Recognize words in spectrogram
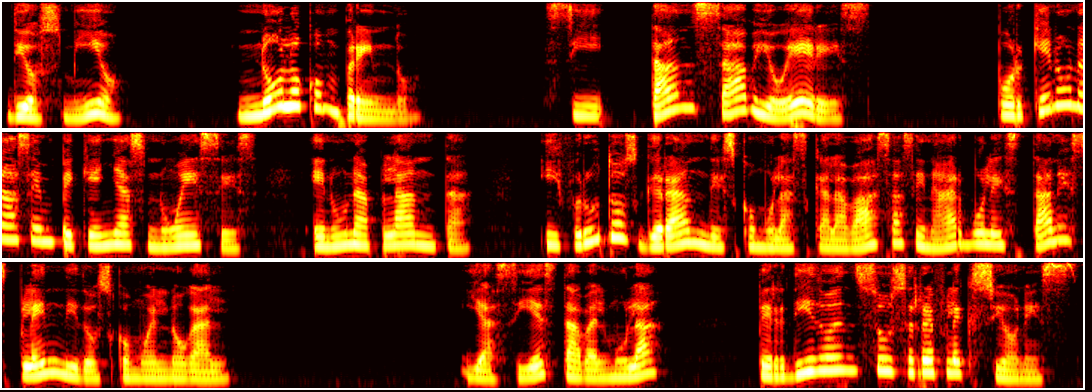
Dios mío, no lo comprendo. Si tan sabio eres, ¿por qué no nacen pequeñas nueces en una planta y frutos grandes como las calabazas en árboles tan espléndidos como el nogal. Y así estaba el mulá, perdido en sus reflexiones,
